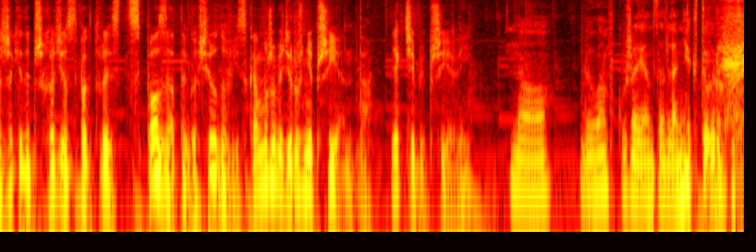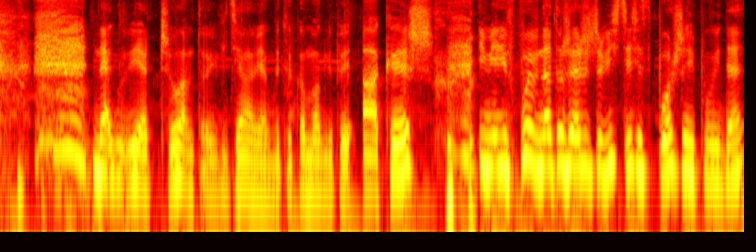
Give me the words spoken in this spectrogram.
że kiedy przychodzi osoba, która jest spoza tego środowiska, może być różnie przyjęta. Jak ciebie przyjęli? No, byłam wkurzająca dla niektórych. No jakby ja czułam to i widziałam, jakby tylko mogli powiedzieć akysz i mieli wpływ na to, że ja rzeczywiście się spłoszę i pójdę.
